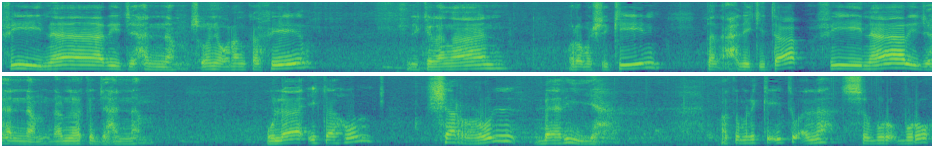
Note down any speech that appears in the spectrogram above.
fi nari jahannam. Sebenarnya orang kafir di kalangan orang musyrikin dan ahli kitab fi nari jahannam dalam neraka jahannam. Ulaika hum syarrul bariyah. Maka mereka itu adalah seburuk-buruk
